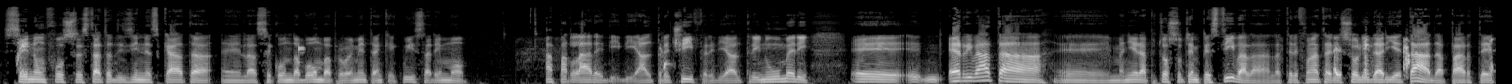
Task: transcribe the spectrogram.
se non fosse stata disinnescata eh, la seconda bomba, probabilmente anche qui saremmo a parlare di, di, altre cifre, di altri numeri. Eh, è arrivata eh, in maniera piuttosto tempestiva la, la, telefonata di solidarietà da parte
